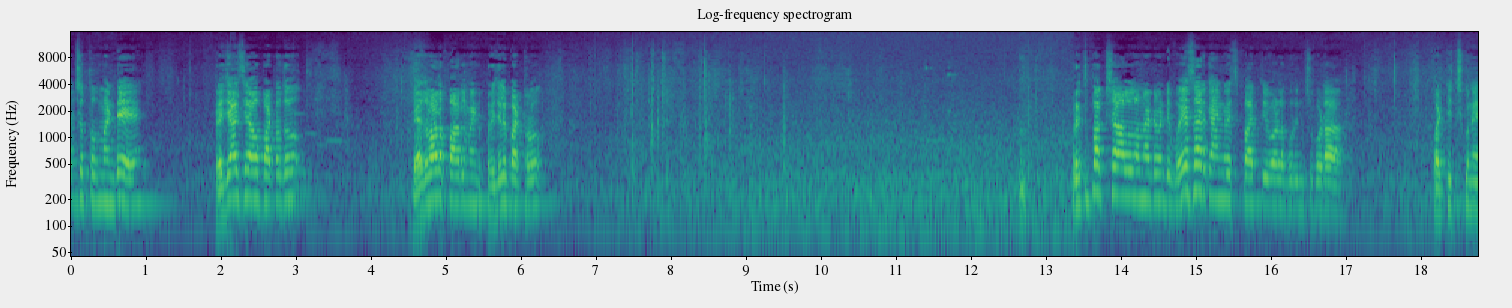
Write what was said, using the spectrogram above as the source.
అత్యుత్తమం అంటే ప్రజాసేవ పట్టదు బెజవాడ పార్లమెంట్ ప్రజలు పట్టరు. ప్రతిపక్షాలలో ఉన్నటువంటి వైఎస్ఆర్ కాంగ్రెస్ పార్టీ వాళ్ళ గురించి కూడా పట్టించుకునే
